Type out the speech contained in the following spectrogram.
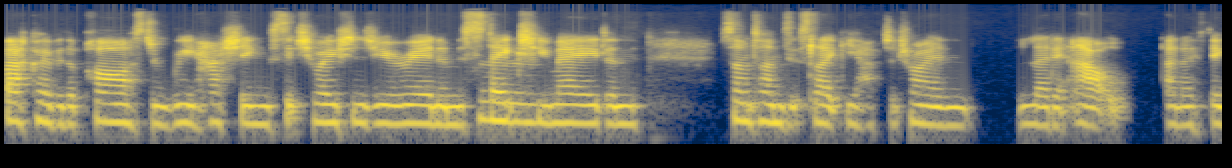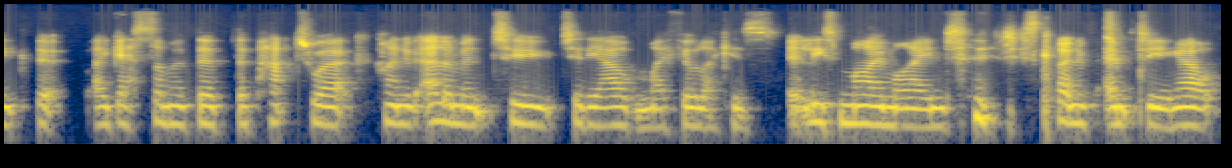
back over the past and rehashing situations you were in and mistakes mm. you made. And sometimes it's like you have to try and let it out. And I think that I guess some of the the patchwork kind of element to to the album I feel like is at least my mind just kind of emptying out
